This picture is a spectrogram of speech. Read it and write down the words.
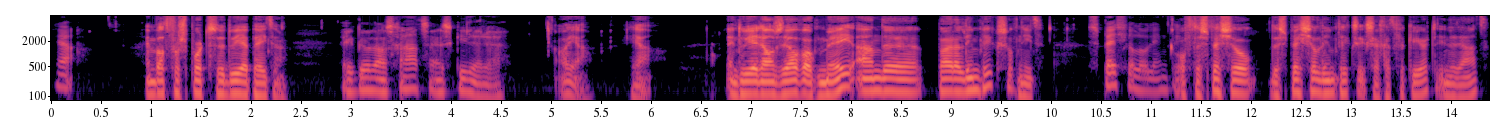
Ja. En wat voor sport eh, doe jij, Peter? Ik doe dan schaatsen en skileren. Oh ja, ja. En doe jij dan zelf ook mee aan de Paralympics of niet? Special Olympics. Of de Special, de Special Olympics, ik zeg het verkeerd, inderdaad.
